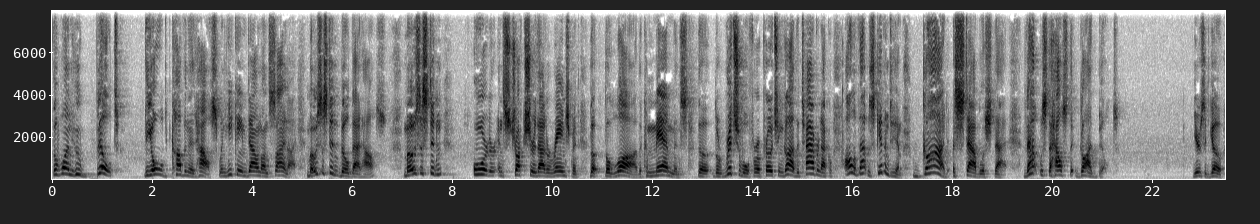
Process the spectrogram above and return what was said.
the one who built the old covenant house when he came down on Sinai. Moses didn't build that house. Moses didn't order and structure that arrangement, the, the law, the commandments, the, the ritual for approaching God, the tabernacle, all of that was given to him. God established that. That was the house that God built. Years ago,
